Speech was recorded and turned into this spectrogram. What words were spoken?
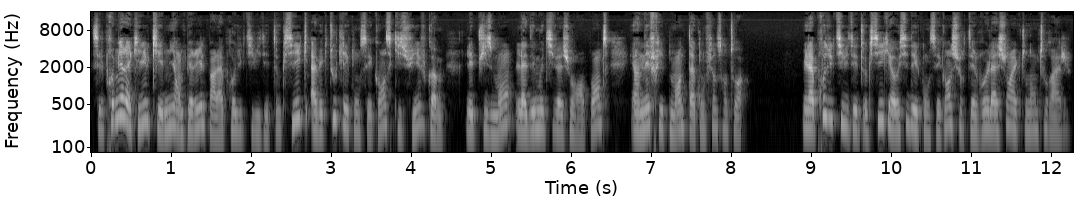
C'est le premier équilibre qui est mis en péril par la productivité toxique avec toutes les conséquences qui suivent comme l'épuisement, la démotivation rampante et un effritement de ta confiance en toi. Mais la productivité toxique a aussi des conséquences sur tes relations avec ton entourage.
